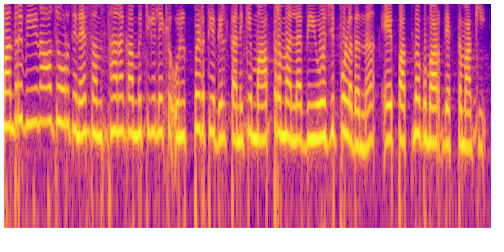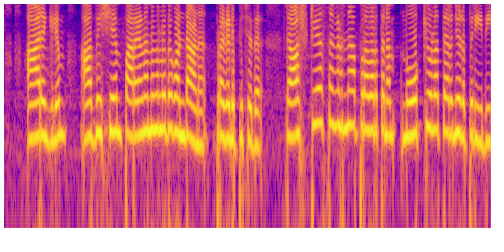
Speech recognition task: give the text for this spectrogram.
മന്ത്രി വീണ ജോർജിനെ സംസ്ഥാന കമ്മിറ്റിയിലേക്ക് ഉൾപ്പെടുത്തിയതിൽ തനിക്ക് മാത്രമല്ല വിയോജിപ്പുള്ളതെന്ന് എ പത്മകുമാർ വ്യക്തമാക്കി. ആരെങ്കിലും ആ വിഷയം പറയണമെന്നുള്ളതുകൊണ്ടാണ് പ്രകടിപ്പിച്ചത്. രാഷ്ട്രീയ സംഘടനാ പ്രവർത്തനം നോക്കിയുള്ള തെരഞ്ഞെടുപ്പ് രീതി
